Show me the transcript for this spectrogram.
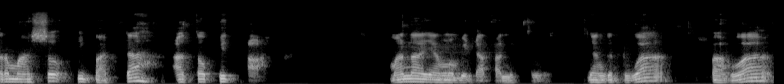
termasuk ibadah atau bid'ah? Mana yang membedakan itu? Yang kedua, bahwa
